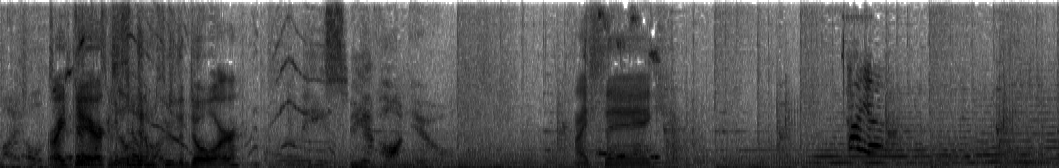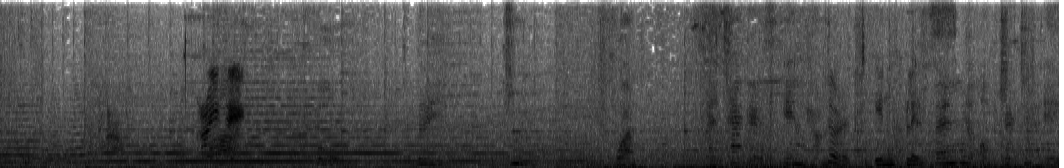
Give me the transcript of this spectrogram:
My ultimate Right there, because it'll hit them through the door. peace be upon you. I think. Greetings. Turret in place. Defend objective A.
